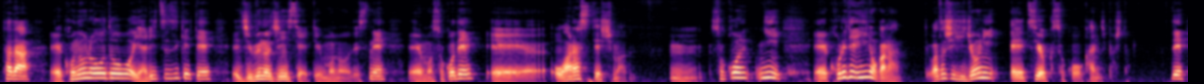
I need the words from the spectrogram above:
ただ、えこの労働をやり続けて、自分の人生というものをですね、えもうそこで、えー、終わらせてしまう。うん。そこに、えこれでいいのかな私非常に、え強くそこを感じました。で、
